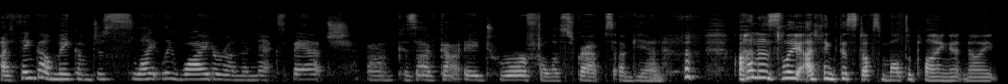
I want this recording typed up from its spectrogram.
I think I'll make them just slightly wider on the next batch because um, I've got a drawer full of scraps again. Honestly, I think this stuff's multiplying at night.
